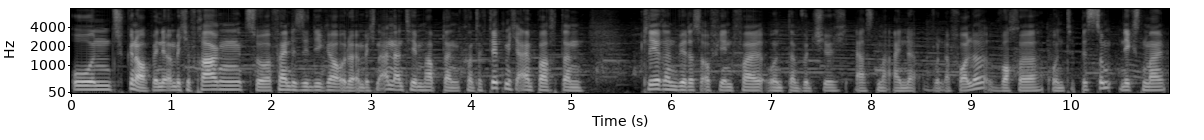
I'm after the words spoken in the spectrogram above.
Und genau, wenn ihr irgendwelche Fragen zur Fantasy Liga oder irgendwelchen anderen Themen habt, dann kontaktiert mich einfach. Dann klären wir das auf jeden Fall. Und dann wünsche ich euch erstmal eine wundervolle Woche und bis zum nächsten Mal.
